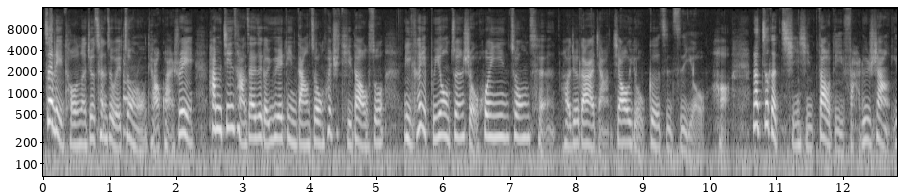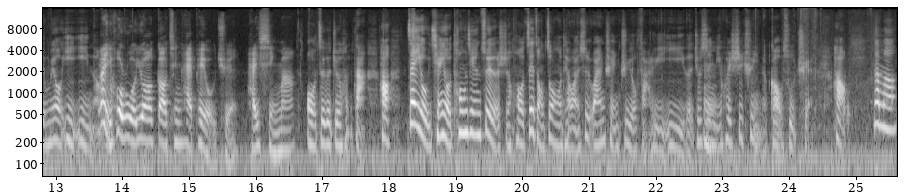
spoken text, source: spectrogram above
这里头呢，就称之为纵容条款。所以他们经常在这个约定当中会去提到说，你可以不用遵守婚姻忠诚。好，就刚才讲交友各自自由。好，那这个情形到底法律上有没有意义呢？那以后如果又要告侵害配偶权，还行吗？哦，这个就很大。好，在有钱有通奸罪的时候，这种纵容条款是完全具有法律意义的，就是你会失去你的告诉权。好。那么，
